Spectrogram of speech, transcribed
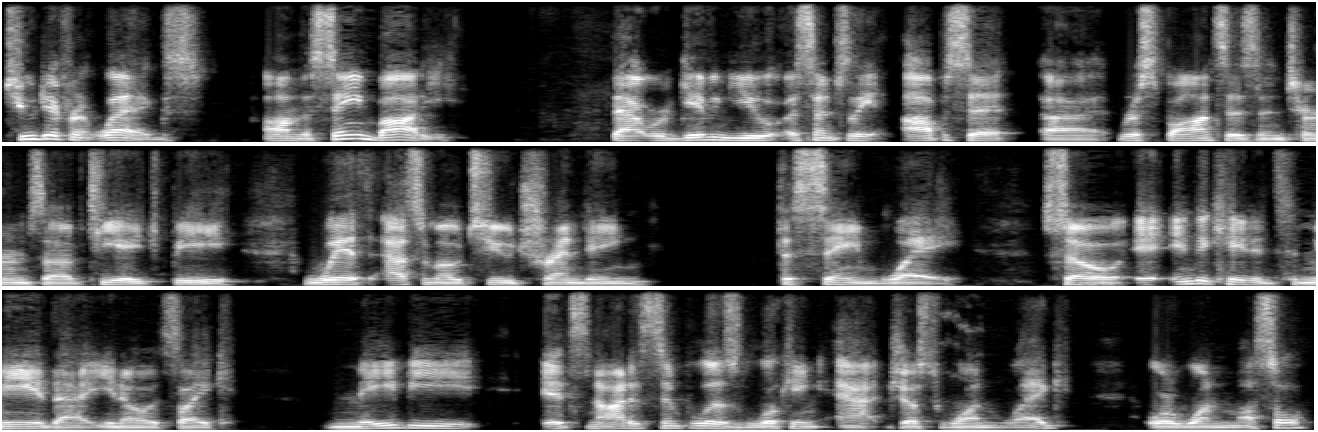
two different legs on the same body that were giving you essentially opposite uh, responses in terms of THB with SMO2 trending the same way. So it indicated to me that, you know, it's like maybe it's not as simple as looking at just one leg or one muscle,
